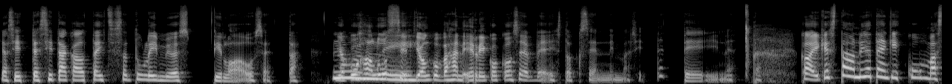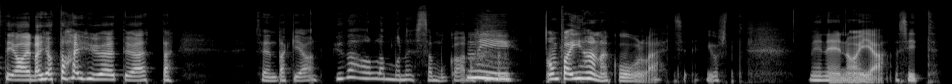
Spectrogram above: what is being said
ja sitten sitä kautta itse asiassa tuli myös tilaus, että No joku halusi niin. jonkun vähän eri kokoisen veistoksen, niin mä sitten tein. Että kaikesta on jotenkin kummasti aina jotain hyötyä, että sen takia on hyvä olla monessa mukana. Niin, onpa ihana kuulla, että se just menee noin. Ja sit,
